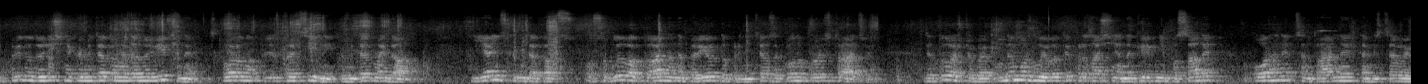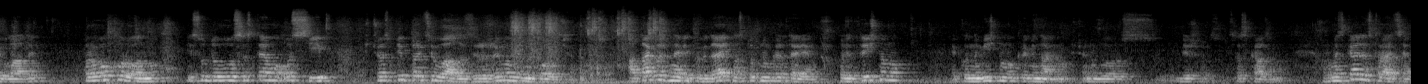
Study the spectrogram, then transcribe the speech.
Відповідно до рішення комітету Майдану Львівщини створено ілюстраційний комітет Майдану. Діяльність комітету особливо актуальна на період до прийняття закону про ілюстрацію, для того, щоб унеможливити призначення на керівні посади в органи центральної та місцевої влади, правоохоронну і судову систему осіб, що співпрацювали з режимом Януковича, а також не відповідають наступним критеріям політичному, економічному, кримінальному, що не було роз... більше це сказано. Громадська ілюстрація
